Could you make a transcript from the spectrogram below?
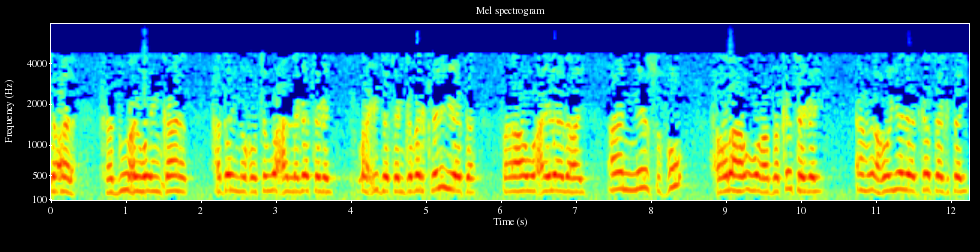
تعالى فدوحي وإن كانت حتى إن قطوحا لقتغي. واحدة قبر كليته فهو حيلا داي أن حولها هو أبا أما هو يدد كتغي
